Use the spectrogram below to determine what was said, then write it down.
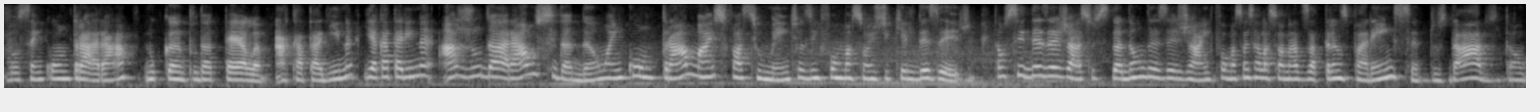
você encontrará no canto da tela a Catarina e a Catarina ajudará o cidadão a encontrar mais facilmente as informações de que ele deseja. Então, se desejar, se o cidadão desejar informações relacionadas à transparência dos dados, então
